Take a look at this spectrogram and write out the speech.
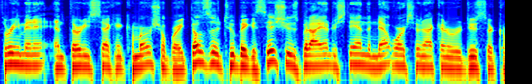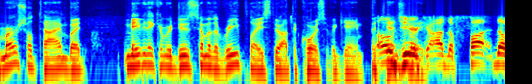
three minute and 30 second commercial break. Those are the two biggest issues, but I understand the networks are not going to reduce their commercial time, but maybe they can reduce some of the replays throughout the course of a game. Oh dear. God, the Fo- the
